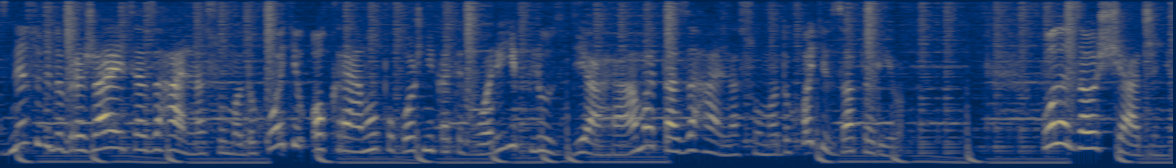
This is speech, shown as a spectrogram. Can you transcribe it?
Знизу відображається загальна сума доходів окремо по кожній категорії, плюс діаграма та загальна сума доходів за період. Поле заощадження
